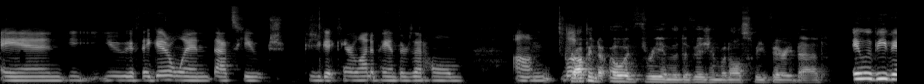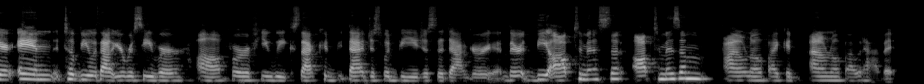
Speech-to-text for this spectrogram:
and you, you if they get a win, that's huge because you get Carolina Panthers at home. Um, look, Dropping to 0 and 3 in the division would also be very bad. It would be very and to be without your receiver uh, for a few weeks. That could be that just would be just a dagger. There, the optimism, optimism. I don't know if I could. I don't know if I would have it.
